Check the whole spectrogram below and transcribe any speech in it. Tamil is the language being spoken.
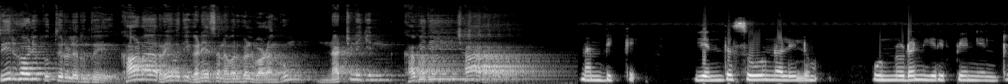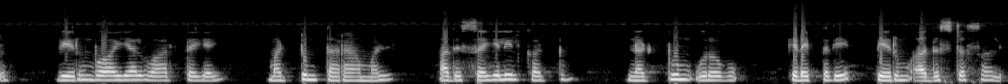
சீர்காழிபுத்தூரிலிருந்து காணா ரேவதி கணேசன் அவர்கள் வழங்கும் நட்டினியின் கவிதை நம்பிக்கை. எந்த சூழ்நிலையிலும் உன்னுடன் இருப்பேன் என்று வெறும் வாயால் வார்த்தையை மட்டும் தராமல் அது செயலில் காட்டும் நட்பும் உறவும் கிடைப்பதே பெரும் அதிர்ஷ்டசாலி.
